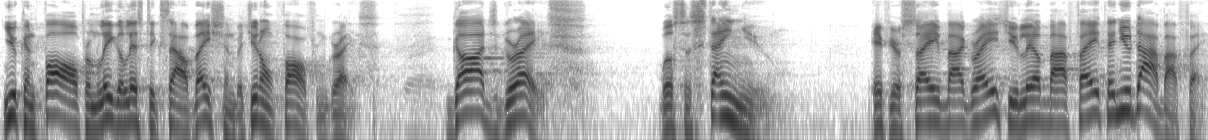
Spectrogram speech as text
You can fall from legalistic salvation, but you don't fall from grace. God's grace will sustain you. If you're saved by grace, you live by faith, and you die by faith.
